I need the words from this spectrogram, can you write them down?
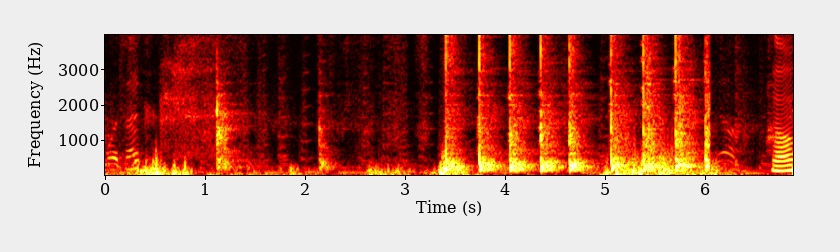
Młotek. No.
